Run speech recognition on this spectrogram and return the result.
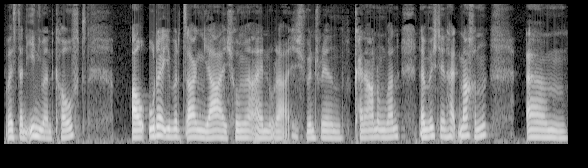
weil es dann eh niemand kauft. Oder ihr würdet sagen, ja, ich hole mir einen oder ich wünsche mir keine Ahnung wann, dann würde ich den halt machen. Ähm,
